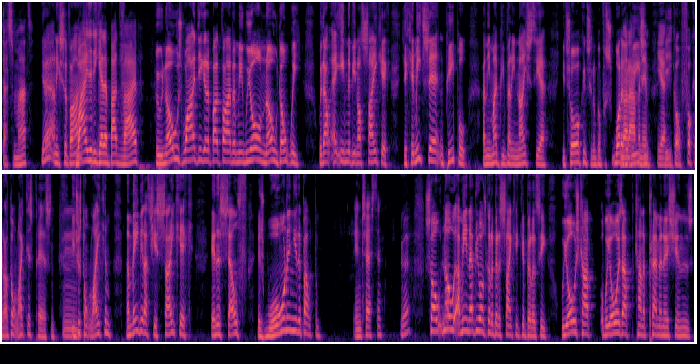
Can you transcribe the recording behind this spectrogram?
That's mad. Yeah, and he survived. Why did he get a bad vibe? Who knows? Why do you get a bad vibe? I mean, we all know, don't we? Without eh, even if you're not psychic, you can meet certain people and they might be very nice to you. You're talking to them, but for whatever Not reason, yeah. you go, "Fucking, I don't like this person." You mm. just don't like him, and maybe that's your psychic inner self is warning you about them. Interesting. Yeah. So no, I mean everyone's got a bit of psychic ability. We always of, we always have kind of premonitions.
